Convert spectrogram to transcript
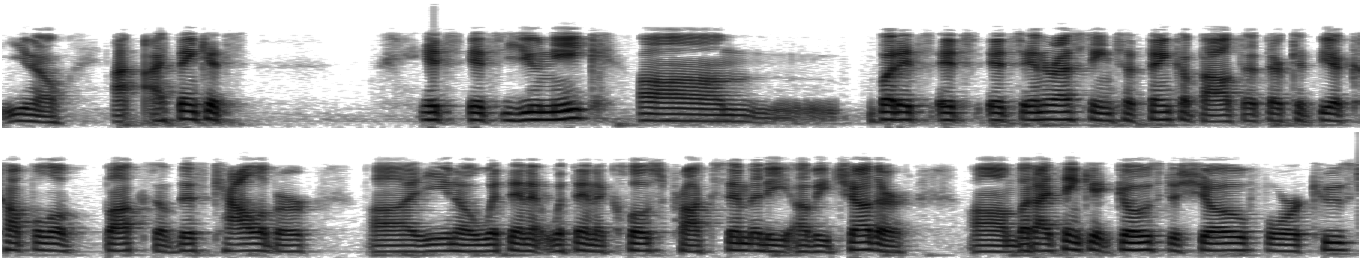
you know, I, I think it's it's it's unique um but it's it's it's interesting to think about that there could be a couple of bucks of this caliber uh you know within it within a close proximity of each other. Um but I think it goes to show for Coues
